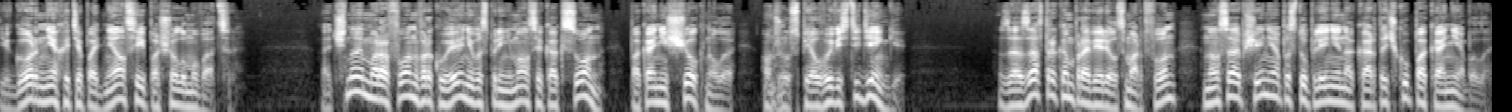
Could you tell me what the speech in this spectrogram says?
Егор нехотя поднялся и пошел умываться. Ночной марафон в Ракуэне воспринимался как сон, пока не щелкнуло. Он же успел вывести деньги. За завтраком проверил смартфон, но сообщения о поступлении на карточку пока не было.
